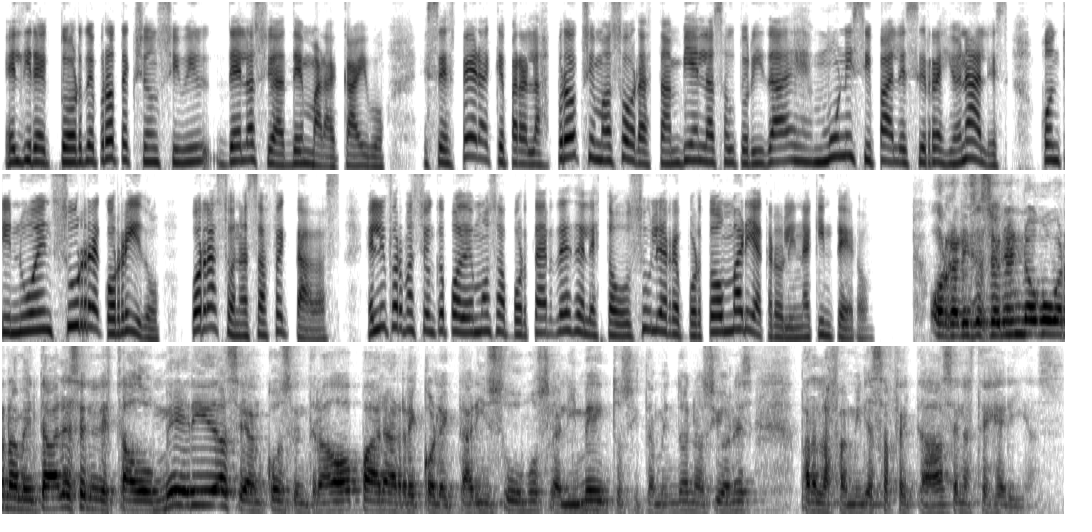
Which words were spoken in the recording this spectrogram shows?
el director de Protección Civil de la ciudad de Maracaibo. Se espera que para las próximas horas también las autoridades municipales y regionales continúen su recorrido por las zonas afectadas. Es la información que podemos aportar desde el Estado Zulia, reportó María Carolina Quintero. Organizaciones no gubernamentales en el estado Mérida se han concentrado para recolectar insumos y alimentos y también donaciones para las familias afectadas en las tejerías.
